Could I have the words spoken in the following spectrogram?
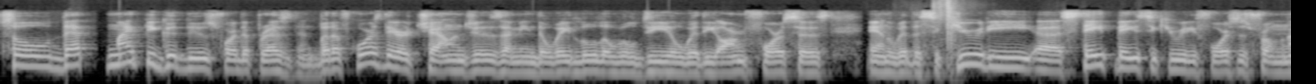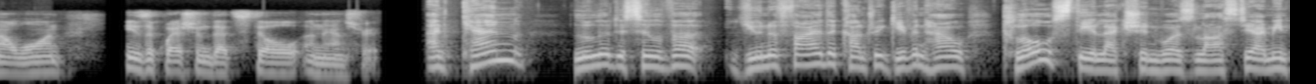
So that might be good news for the president. But of course, there are challenges. I mean, the way Lula will deal with the armed forces and with the security, uh, state based security forces from now on is a question that's still unanswered. And can Lula da Silva unify the country given how close the election was last year? I mean,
